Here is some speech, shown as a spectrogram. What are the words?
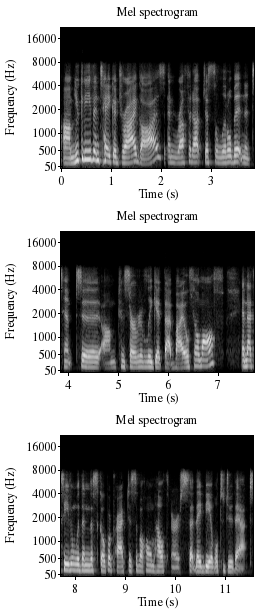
Um, you could even take a dry gauze and rough it up just a little bit and attempt to um, conservatively get that biofilm off. And that's even within the scope of practice of a home health nurse that they'd be able to do that.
